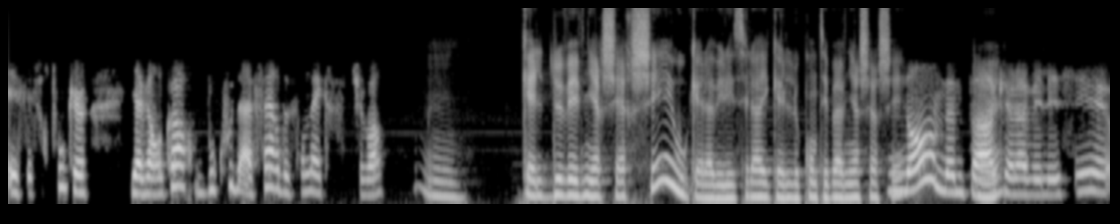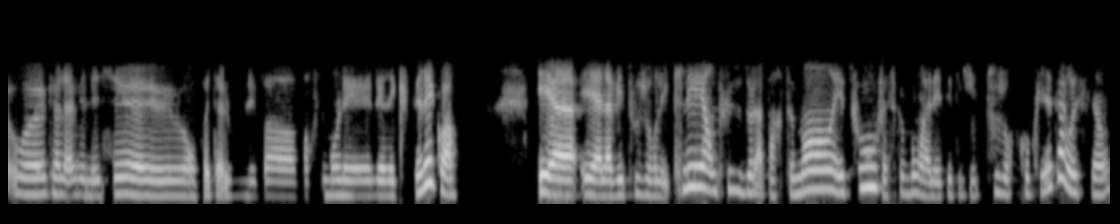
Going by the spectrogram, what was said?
Et c'est surtout que il y avait encore beaucoup d'affaires de son ex, tu vois. Mmh qu'elle devait venir chercher ou qu'elle avait laissé là et qu'elle ne comptait pas venir chercher? Non, même pas. Qu'elle avait laissé, ouais, qu'elle avait laissé. Euh, en fait, elle voulait pas forcément les, les récupérer, quoi. Et, euh, et, elle avait toujours les clés en plus de l'appartement et tout, parce que bon, elle était toujours propriétaire aussi. Hein.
